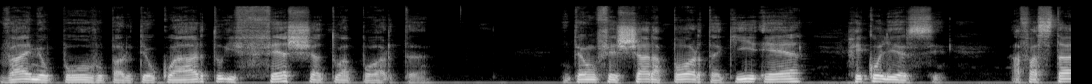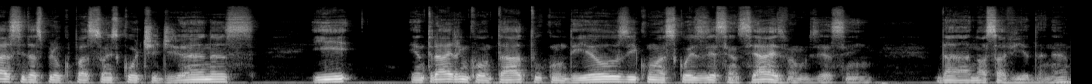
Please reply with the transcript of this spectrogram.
Vai, meu povo, para o teu quarto e fecha a tua porta. Então, fechar a porta aqui é recolher-se, afastar-se das preocupações cotidianas e entrar em contato com Deus e com as coisas essenciais, vamos dizer assim, da nossa vida, né?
